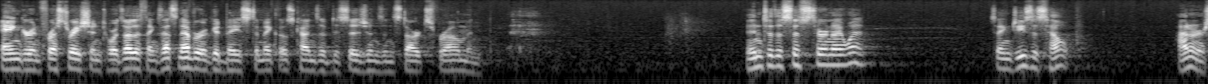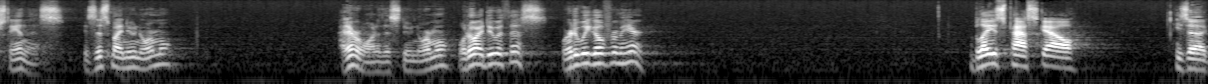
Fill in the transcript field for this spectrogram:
anger and frustration towards other things. That's never a good base to make those kinds of decisions and starts from. And into the cistern I went, saying, Jesus, help. I don't understand this. Is this my new normal? I never wanted this new normal. What do I do with this? Where do we go from here? Blaise Pascal, he's a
